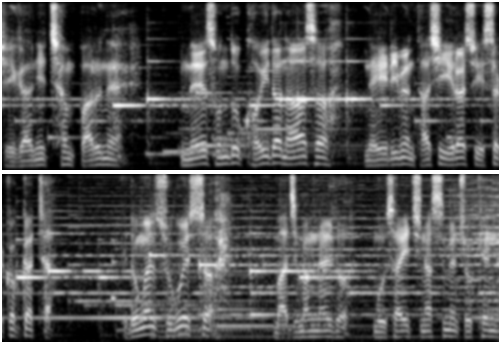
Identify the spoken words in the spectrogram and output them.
시간이 참 빠르네. 내 손도 거의 다 나아서 내일이면 다시 일할 수 있을 것 같아. 그동안 수고했어. 마지막 날도 무사히 지났으면 좋겠네.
